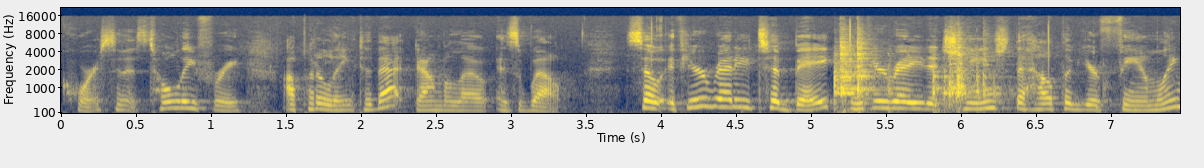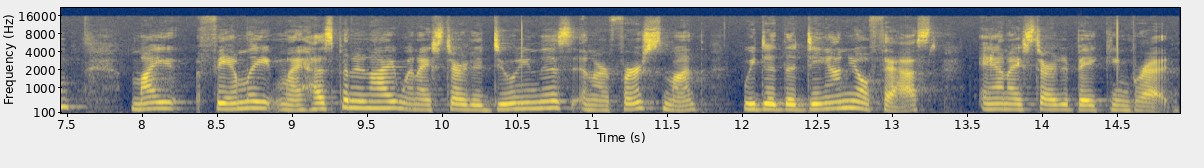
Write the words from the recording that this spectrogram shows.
course and it's totally free. I'll put a link to that down below as well. So if you're ready to bake, if you're ready to change the health of your family, my family, my husband and I, when I started doing this in our first month, we did the Daniel fast and I started baking bread.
